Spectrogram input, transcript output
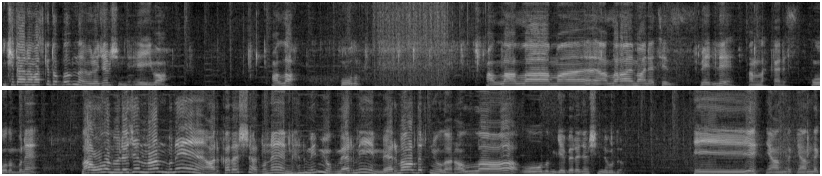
İki tane maske topladım da öleceğim şimdi. Eyvah. Allah. Oğlum. Allah Allah Allah'a emanetiz. Belli. Allah kahretsin. Oğlum bu ne? La oğlum öleceğim lan bu ne? Arkadaşlar bu ne? Mermim yok mermim. Mermi aldırtmıyorlar. Allah oğlum gebereceğim şimdi burada. İyi yandık yandık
